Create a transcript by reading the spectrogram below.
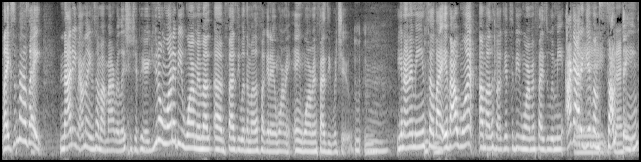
like sometimes like, not even. I'm not even talking about my relationship here. You don't want to be warm and um, fuzzy with a motherfucker that ain't warm, ain't warm and fuzzy with you. You know what I mean? So like, if I want a motherfucker to be warm and fuzzy with me, I got to give them something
